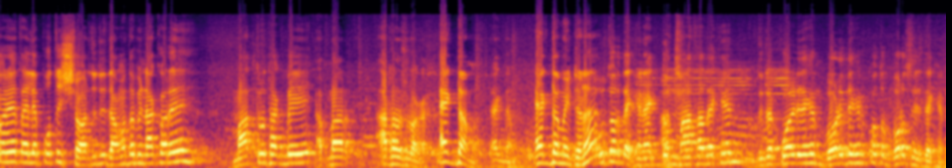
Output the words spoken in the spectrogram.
করে তাহলে পঁচিশশো। আর যদি দামাদামি না করে মাত্র থাকবে আপনার আঠারোশো টাকা। একদম। একদম। একদম এটা না? উত্তর দেখেন একদম মাথা দেখেন দুটা কোয়ালিটি দেখেন বডি দেখেন কত বড় সাইজ দেখেন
